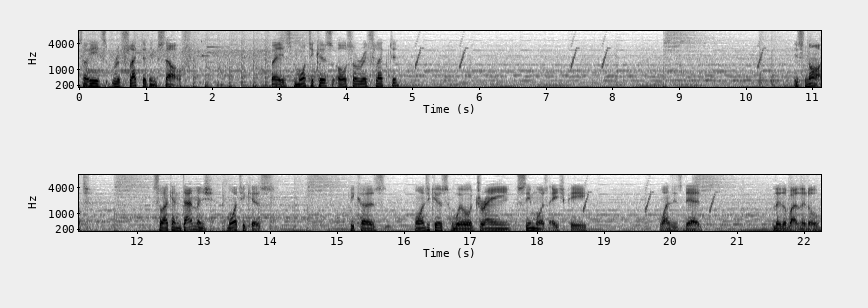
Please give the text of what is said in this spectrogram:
So he's reflected himself. But is Mortiorchis also reflected? It's not. So I can damage Mortiorchis because Mortiorchis will drain Seymour's HP once it's dead, little by little.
